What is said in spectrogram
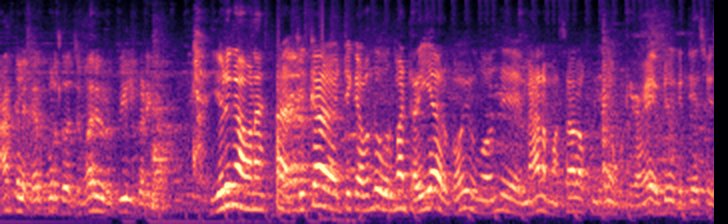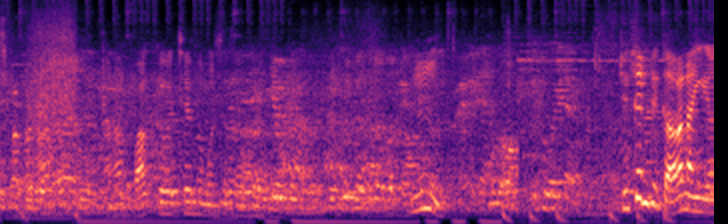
நாக்கில் கற்பூரத்தை வச்ச மாதிரி ஒரு ஃபீல் கிடைக்கும். எடுங்க அவனை. டிக்கா டிக்கா வந்து ஒரு மாதிரி ட்ரையாக இருக்கும். இவங்க வந்து மேலே மசாலா புள்ளி தான் போட்டிருக்காங்க. எப்படி இருக்கு டேஸ்ட் வைஸ் பார்க்கலாம். ஆனால் பார்க்க வச்சே இந்த மனுஷன் ம். சிக்கன் டிக்கா நான் இங்கே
